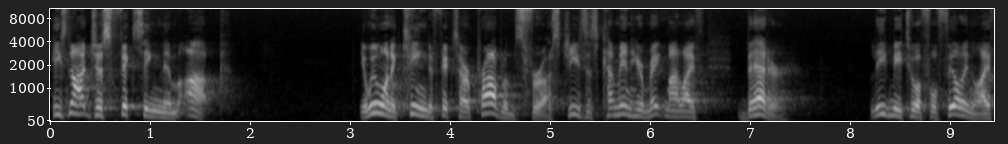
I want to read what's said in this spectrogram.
He's not just fixing them up. We want a king to fix our problems for us. Jesus, come in here, make my life better. Lead me to a fulfilling life.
